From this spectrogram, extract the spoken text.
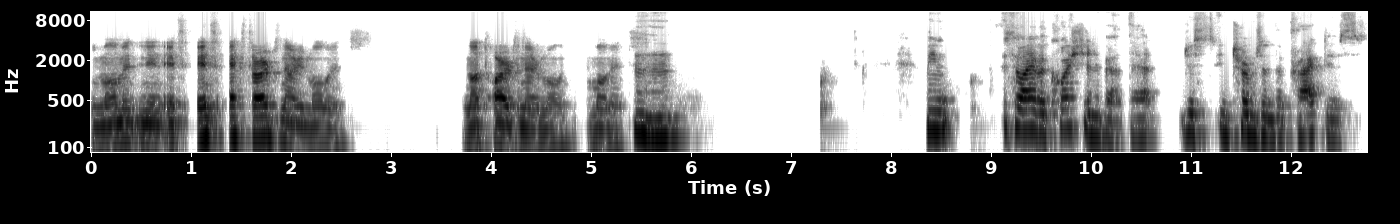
in moment in it's, it's extraordinary moments not ordinary mo- moments mm-hmm. i mean so i have a question about that just in terms of the practice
